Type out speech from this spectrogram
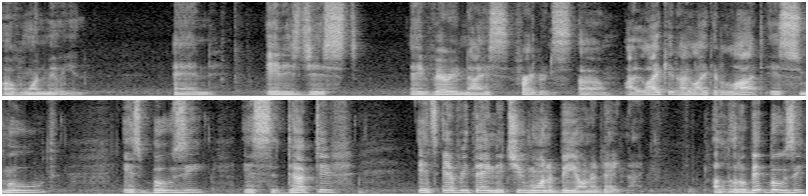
of 1 million. And it is just a very nice fragrance. Um, I like it. I like it a lot. It's smooth. It's boozy. It's seductive. It's everything that you want to be on a date night. A little bit boozy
